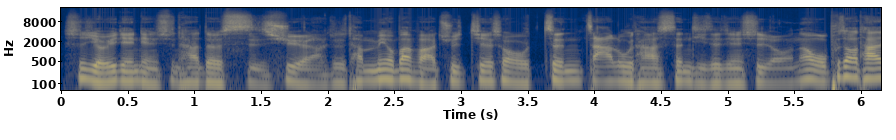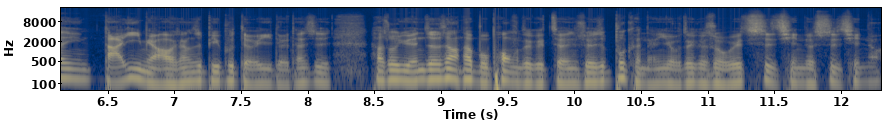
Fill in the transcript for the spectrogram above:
是有一点点是他的死穴啦，就是他没有办法去接受针扎入他身体这件事哦。那我不知道他打疫苗好像是逼不得已的，但是他说原则上他不碰这个针，所以是不可能有这个所谓刺青的事情哦。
